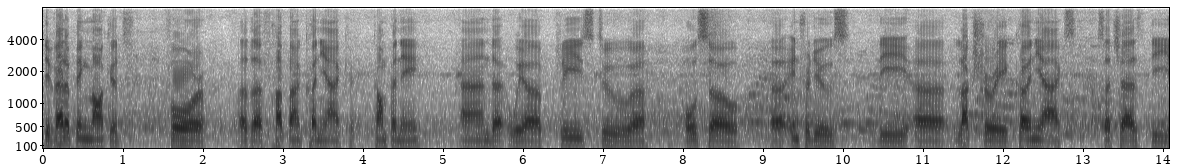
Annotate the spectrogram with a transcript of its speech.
developing market for uh, the Frapin Cognac company and uh, we are pleased to uh, also uh, introduce the luxury cognacs such as the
